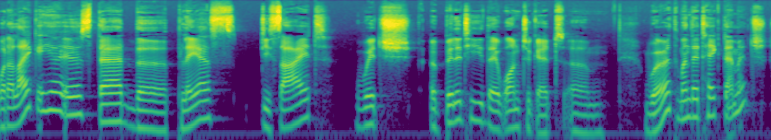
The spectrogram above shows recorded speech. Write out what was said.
What I like here is that the players decide which ability they want to get um, worth when they take damage.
